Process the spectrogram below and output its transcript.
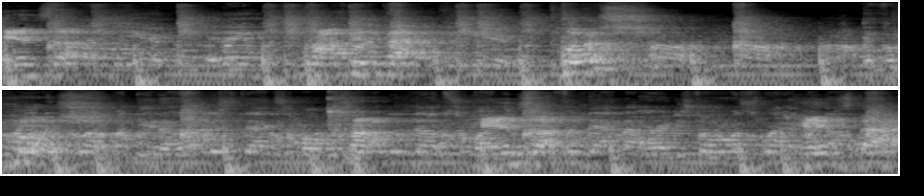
hands up. Hop it back. Push, push, hop, hands up. Hands back.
